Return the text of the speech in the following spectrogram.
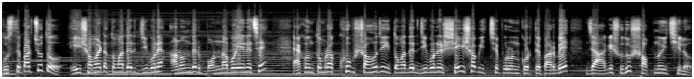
বুঝতে পারছ তো? এই সময়টা তোমাদের জীবনে আনন্দের বন্যা বয়ে এনেছে? এখন তোমরা খুব সহজেই তোমাদের জীবনের সেই সব ইচ্ছে পূরণ করতে পারবে, যা আগে শুধু স্বপ্নই ছিল।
